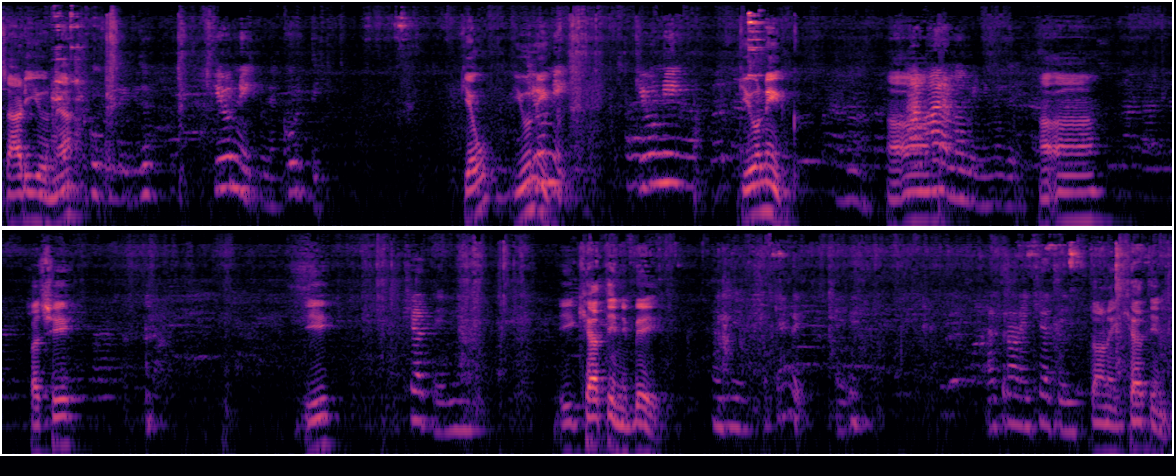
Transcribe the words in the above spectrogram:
સાડીઓ ને કેવું? યુનિક. યુનિક હા હા પછી? ઈ? ઈ ખ્યાતિની બે. ત્રણેય ખ્યાતિની.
